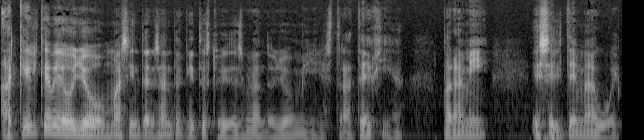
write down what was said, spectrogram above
aquel que veo yo más interesante, aquí te estoy desvelando yo mi estrategia, para mí es el tema web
